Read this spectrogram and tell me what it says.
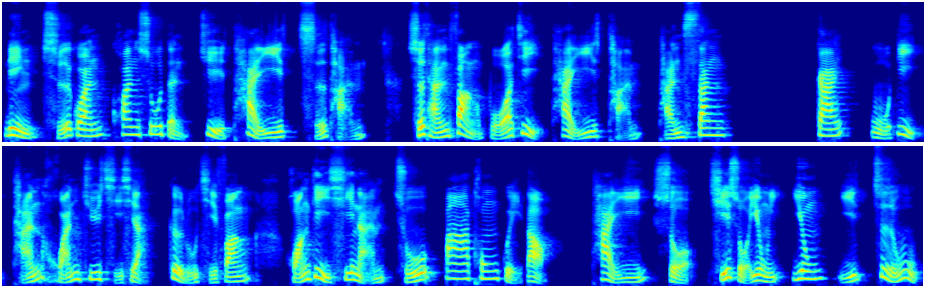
令辞官宽叔等据太医祠坛。池潭放伯祭太医坛，坛三该五帝坛环居其下，各如其方。皇帝西南，除八通轨道，太医所其所用庸一治物，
